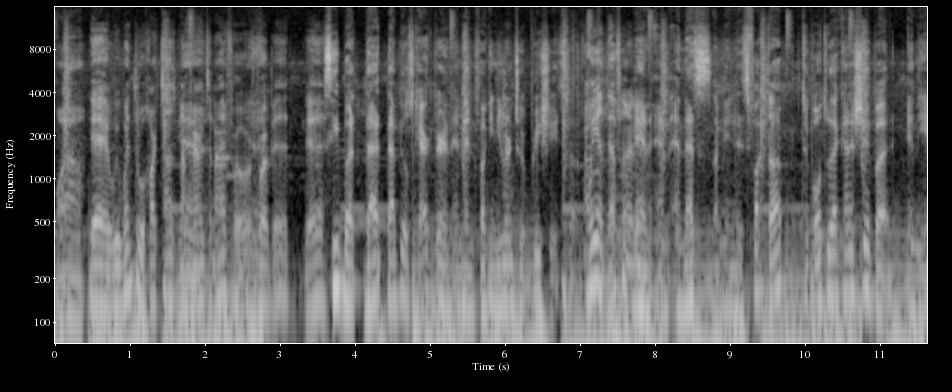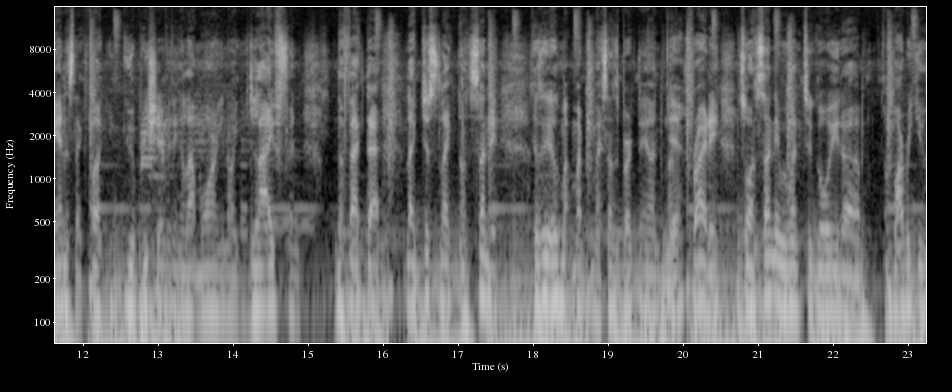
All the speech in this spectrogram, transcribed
Wow. Yeah, we went through hard times, my Yeah. parents and I, for Yeah. for a bit. Yeah. See, but that that builds character, and, and then fucking you learn to appreciate stuff. Oh yeah, definitely. And, and and that's I mean it's fucked up to go through that kind of shit, but in the end it's like fuck you, you appreciate everything a lot more. You know, life and the fact that like just like on Sunday, because it was my, my, my son's birthday on, on Friday, so on Sunday we went to go eat a, a barbecue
